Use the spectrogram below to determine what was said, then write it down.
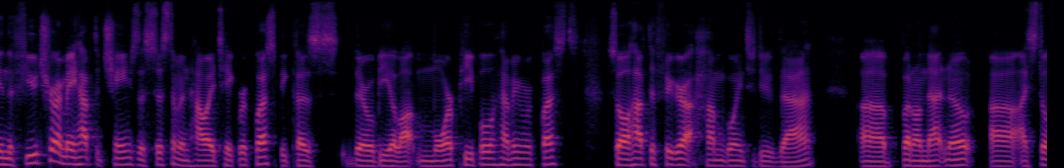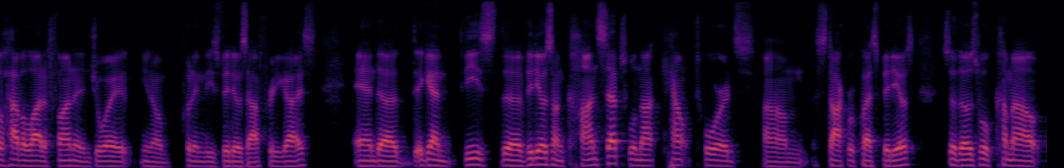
in the future, I may have to change the system and how I take requests because there will be a lot more people having requests. So I'll have to figure out how I'm going to do that. Uh, but on that note, uh, I still have a lot of fun and enjoy, you know, putting these videos out for you guys. And uh, again, these the videos on concepts will not count towards um, stock request videos. So those will come out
